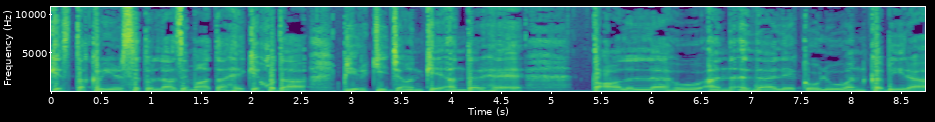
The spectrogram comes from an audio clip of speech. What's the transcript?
کہ اس تقریر سے تو لازم آتا ہے کہ خدا پیر کی جان کے اندر ہے۔ تعال اللہ ان ذلك علوا کبیرہ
